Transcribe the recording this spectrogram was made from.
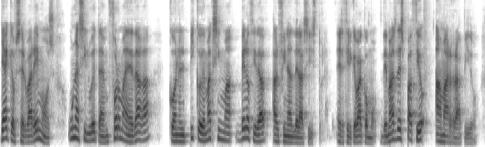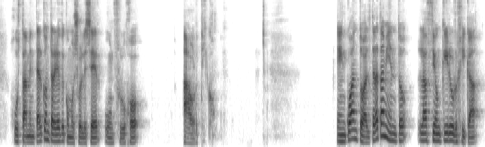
ya que observaremos una silueta en forma de daga con el pico de máxima velocidad al final de la sístole. Es decir, que va como de más despacio a más rápido, justamente al contrario de como suele ser un flujo aórtico. En cuanto al tratamiento, la opción quirúrgica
